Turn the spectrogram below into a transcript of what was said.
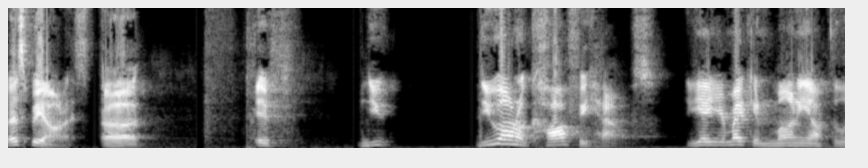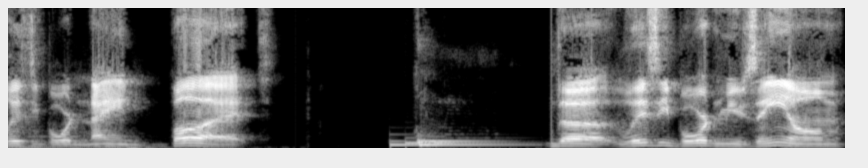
let's be honest. Uh, if you you own a coffee house, yeah, you're making money off the Lizzie Borden name, but the Lizzie Borden Museum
